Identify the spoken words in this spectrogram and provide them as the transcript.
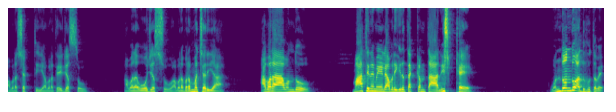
ಅವರ ಶಕ್ತಿ, ಅವರ ತೇಜಸ್ಸು, ಅವರ ಓಜಸ್ಸು, ಅವರ ಬ್ರಹ್ಮಚರ್ಯ, ಅವರ ಒಂದು ಮಾತಿನ ಮೇಲೆ ಅವರಿಗಿರತಕ್ಕಂಥ ನಿಷ್ಠೆ ಒಂದೊಂದು ಅದ್ಭುತವೇ.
